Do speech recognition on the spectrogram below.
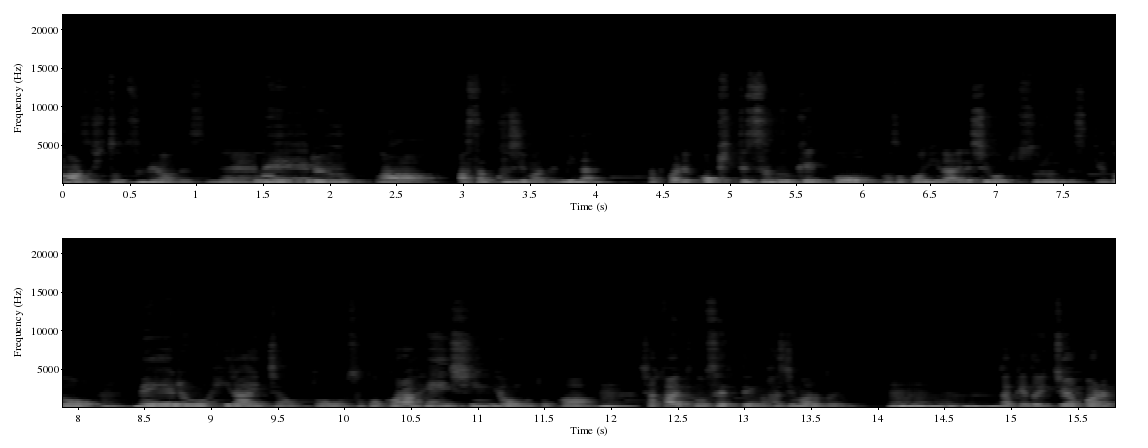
まず1つ目はですね、メールは朝9時まで見ない。やっぱり起きてすぐ結構パソコン開いて仕事するんですけど、うんメールを開いちゃうとそこから返信業務とかうん社会との接点が始まるのよ。うんだけど一応やっぱり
